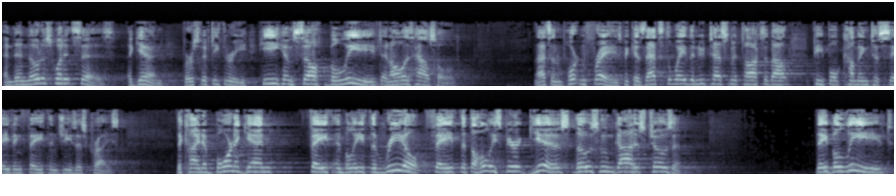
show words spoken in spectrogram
And then notice what it says. Again, verse 53. He himself believed and all his household. That's an important phrase because that's the way the New Testament talks about people coming to saving faith in Jesus Christ. The kind of born again faith and belief, the real faith that the Holy Spirit gives those whom God has chosen. They believed,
